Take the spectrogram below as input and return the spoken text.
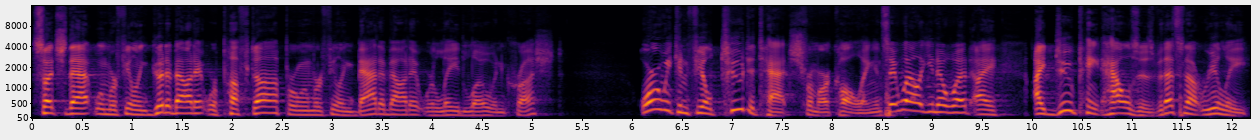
such that when we're feeling good about it, we're puffed up, or when we're feeling bad about it, we're laid low and crushed. Or we can feel too detached from our calling and say, well, you know what, I, I do paint houses, but that's not really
